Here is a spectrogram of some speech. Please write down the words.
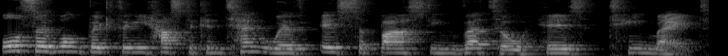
Also, one big thing he has to contend with is Sebastian Vettel, his teammate.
